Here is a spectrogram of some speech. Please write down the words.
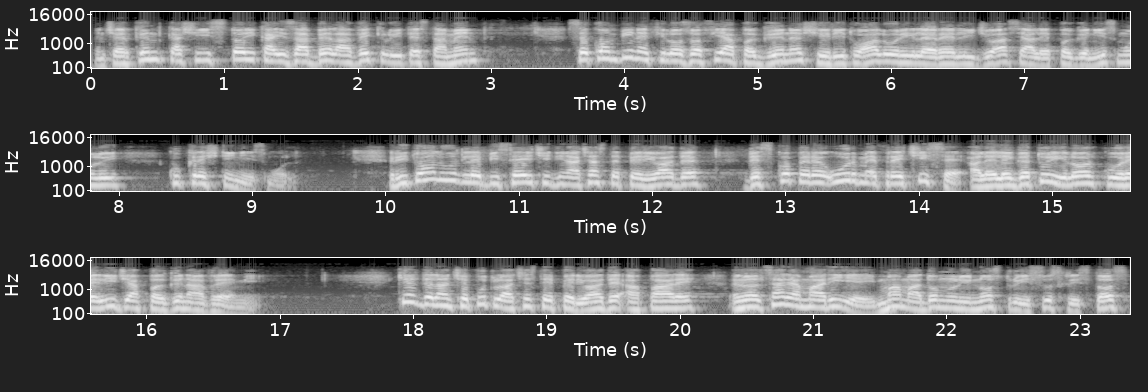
încercând ca și istorica Izabela Vechiului Testament să combine filozofia păgână și ritualurile religioase ale păgânismului cu creștinismul. Ritualurile bisericii din această perioadă descoperă urme precise ale legăturilor cu religia păgână a vremii. Chiar de la începutul acestei perioade apare înălțarea Mariei, mama Domnului nostru Isus Hristos,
